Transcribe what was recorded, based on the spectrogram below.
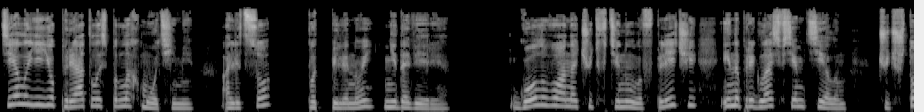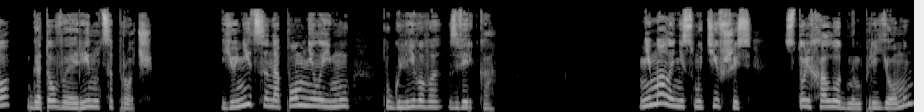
Тело ее пряталось под лохмотьями, а лицо — под пеленой недоверия. Голову она чуть втянула в плечи и напряглась всем телом, чуть что, готовая ринуться прочь. Юница напомнила ему пугливого зверька. Немало не смутившись столь холодным приемом,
